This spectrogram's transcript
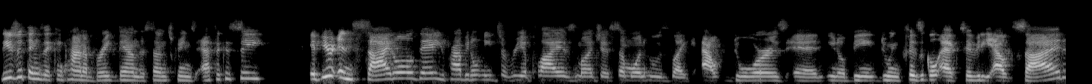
these are things that can kind of break down the sunscreen's efficacy. If you're inside all day, you probably don't need to reapply as much as someone who's like outdoors and you know being doing physical activity outside.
